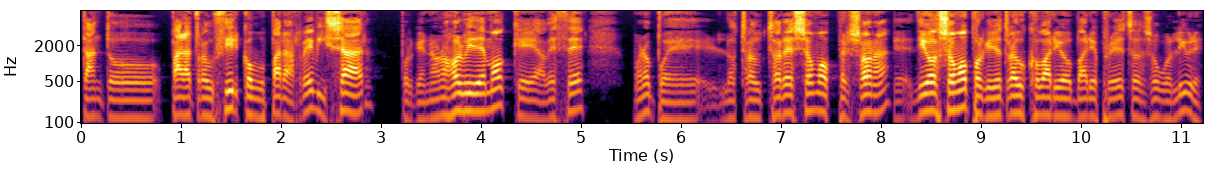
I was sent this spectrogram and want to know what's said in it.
tanto para traducir como para revisar, porque no nos olvidemos que a veces bueno, pues los traductores somos personas. Eh, digo somos porque yo traduzco varios, varios proyectos de software libre.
